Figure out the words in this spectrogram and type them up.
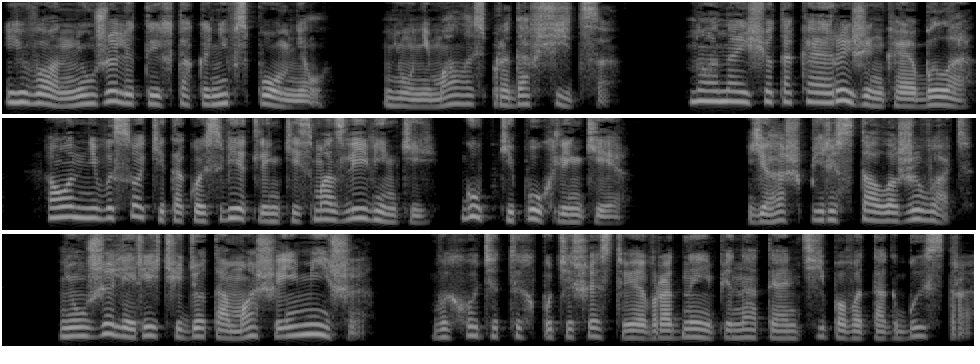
«Иван, неужели ты их так и не вспомнил?» Не унималась продавщица. Но она еще такая рыженькая была, а он невысокий такой светленький, смазливенький, губки пухленькие. Я аж перестала жевать. Неужели речь идет о Маше и Мише? Выходит, их путешествие в родные пенаты Антипова так быстро,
